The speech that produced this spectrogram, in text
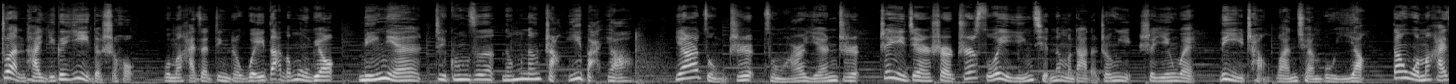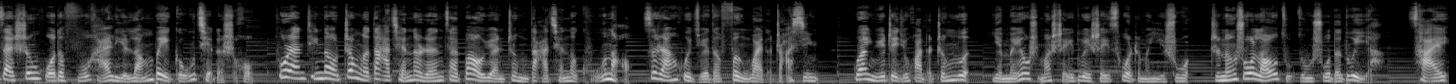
赚他一个亿的时候，我们还在定着伟大的目标，明年这工资能不能涨一百呀？言而总之，总而言之，这件事儿之所以引起那么大的争议，是因为立场完全不一样。当我们还在生活的福海里狼狈苟且的时候，突然听到挣了大钱的人在抱怨挣大钱的苦恼，自然会觉得分外的扎心。关于这句话的争论，也没有什么谁对谁错这么一说，只能说老祖宗说的对呀，财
